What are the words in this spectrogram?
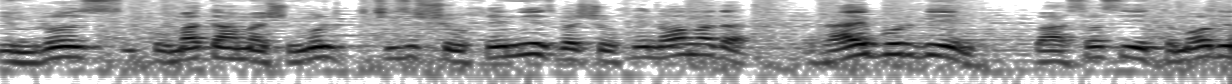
امروز حکومت همه شمول چیز شوخی نیست و شوخی نامده. رای بردیم. به اساس اعتماد و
